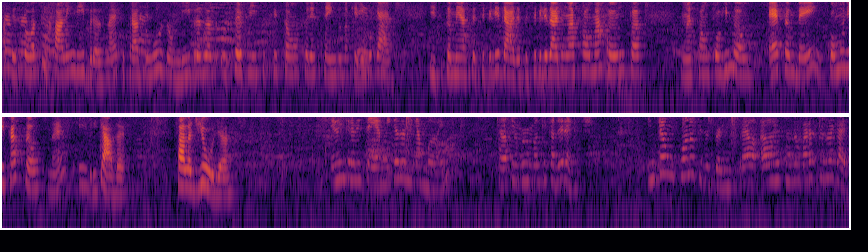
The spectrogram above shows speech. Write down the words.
a pessoas que falem libras, né? Que traduzam libras as- os serviços que estão oferecendo naquele lugar. Isso também é acessibilidade. Acessibilidade não é só uma rampa, não é só um corrimão, é também comunicação, né? Obrigada. Fala, Júlia. Eu entrevistei a amiga da minha mãe, ela tem uma irmã que é cadeirante. Então, quando eu fiz as perguntas pra ela, ela respondeu várias coisas legais.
